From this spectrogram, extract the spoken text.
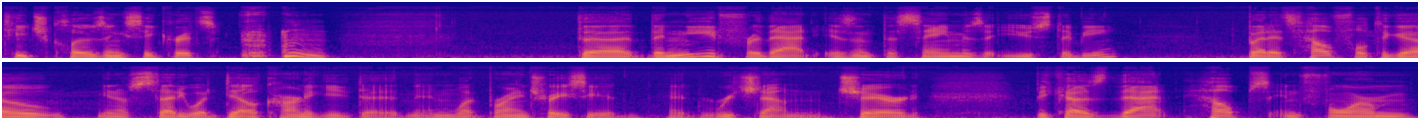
teach closing secrets. the the need for that isn't the same as it used to be, but it's helpful to go you know study what Dale Carnegie did and what Brian Tracy had, had reached out and shared, because that helps inform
